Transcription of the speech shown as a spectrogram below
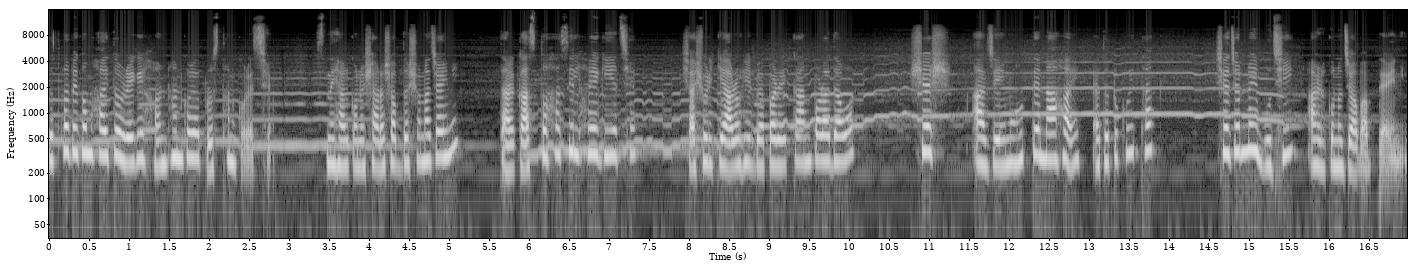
লুৎফা বেগম হয়তো রেগে হন হন করে প্রস্থান করেছে। স্নেহার কোনো সারা শব্দ শোনা যায়নি, তার কাজ তো হাসিল হয়ে গিয়েছে। শাশুড়িকে আরোহীর ব্যাপারে কান পড়া দেওয়া। শেষ আজ এই মুহূর্তে না হয়, এতটুকুই থাক। সেজন্যই বুঝি আর কোনো জবাব দেয়নি।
